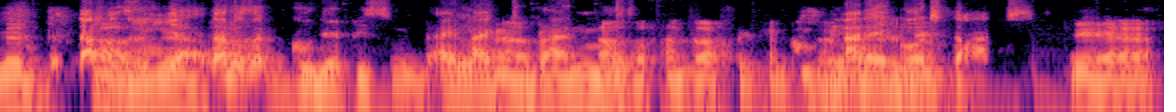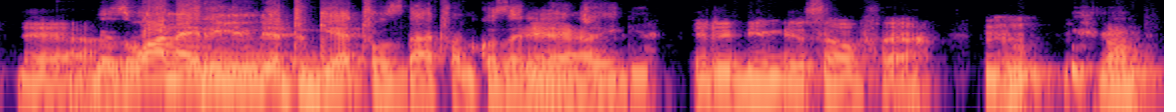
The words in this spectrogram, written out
good. That was That's really, yeah, that was a good episode. I liked Yeah, Brian That was a fantastic episode. I'm glad I got that. Yeah, yeah. There's one I really needed to get was that one because I really Yeah. enjoyed it. You redeemed yourself there. Mm-hmm. No.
